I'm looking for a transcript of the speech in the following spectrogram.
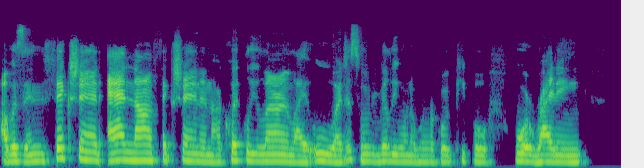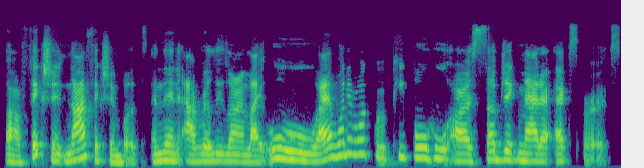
I was in fiction and nonfiction, and I quickly learned like, ooh, I just really want to work with people who are writing uh, fiction, nonfiction books. And then I really learned like, ooh, I want to work with people who are subject matter experts,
